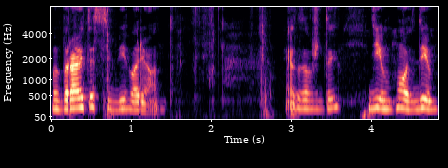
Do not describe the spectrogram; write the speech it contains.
Вибирайте собі варіант. Як завжди. Дім, ось дім.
